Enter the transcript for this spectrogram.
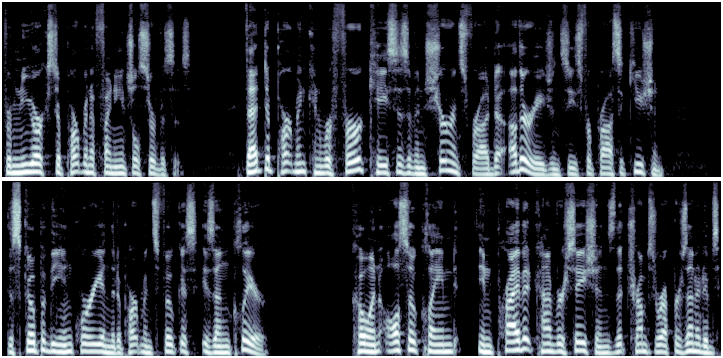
from New York's Department of Financial Services. That department can refer cases of insurance fraud to other agencies for prosecution. The scope of the inquiry and the department's focus is unclear. Cohen also claimed in private conversations that Trump's representatives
